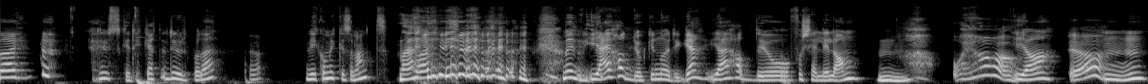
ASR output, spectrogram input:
nei. Jeg husker ikke. Jeg lurer på det. Ja. Vi kom ikke så langt. Nei. Men jeg hadde jo ikke Norge. Jeg hadde jo forskjellige land. Mm. Å ja. Ja. ja. mhm.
